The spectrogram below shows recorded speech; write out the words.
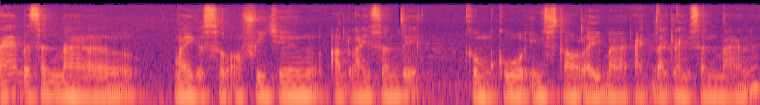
តែបើសិនមក Microsoft Office យើងអត់ license ទេកុំគួរ install អីបានអាចដាច់ license បានណា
